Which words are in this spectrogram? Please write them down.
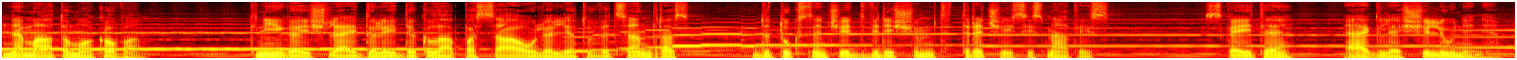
Nematoma kova. Knygą išleido leidikla Pasaulio lietuvių centras 2023 metais skaitė Eglė Šiliūnenė.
